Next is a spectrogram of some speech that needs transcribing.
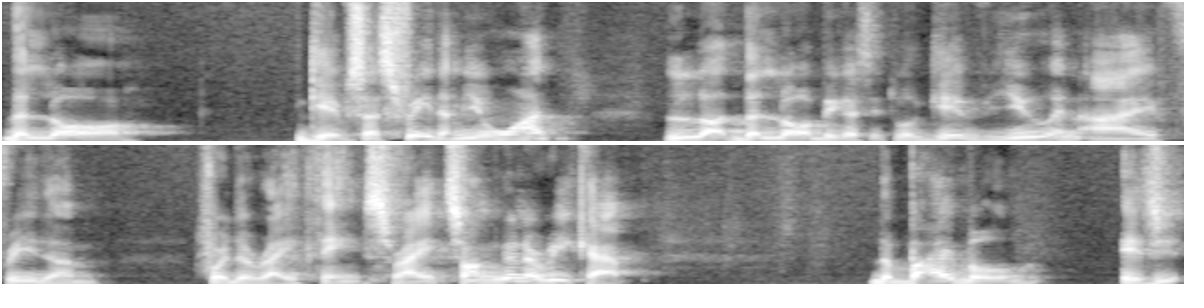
the law gives us freedom. You want the law because it will give you and I freedom for the right things, right? So I'm going to recap. The Bible is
